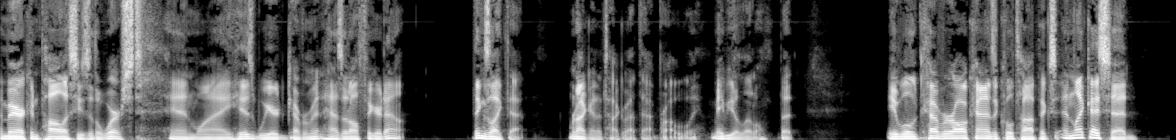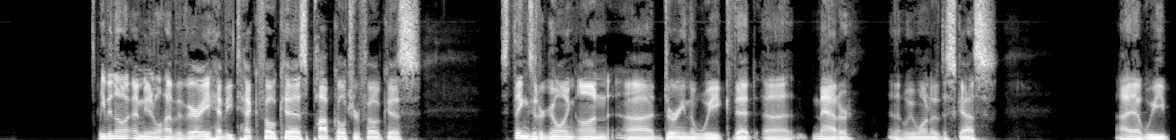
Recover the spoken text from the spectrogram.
American policies are the worst and why his weird government has it all figured out. Things like that. We're not going to talk about that probably. Maybe a little, but it will cover all kinds of cool topics. And like I said, even though I mean it'll have a very heavy tech focus, pop culture focus, things that are going on uh, during the week that uh, matter and that we want to discuss. Uh, we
